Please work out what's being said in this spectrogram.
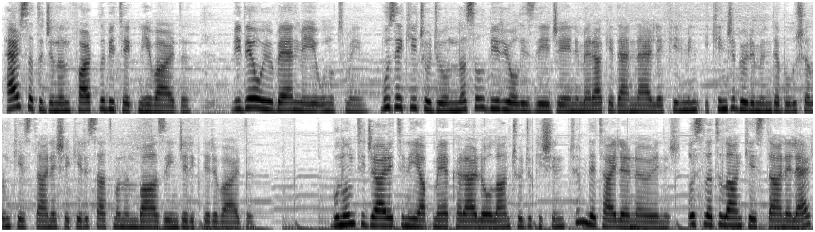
Her satıcının farklı bir tekniği vardı. Videoyu beğenmeyi unutmayın. Bu zeki çocuğun nasıl bir yol izleyeceğini merak edenlerle filmin ikinci bölümünde buluşalım kestane şekeri satmanın bazı incelikleri vardı. Bunun ticaretini yapmaya kararlı olan çocuk işin tüm detaylarını öğrenir. Islatılan kestaneler,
